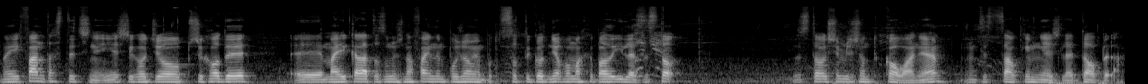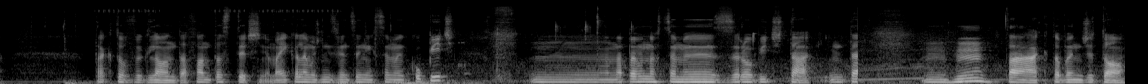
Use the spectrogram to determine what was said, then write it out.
No i fantastycznie. Jeśli chodzi o przychody yy, Michaela, to są już na fajnym poziomie, bo cotygodniowo ma chyba ile? Ze 100... Ze 180 koła, nie? Więc jest całkiem nieźle. Dobra. Tak to wygląda. Fantastycznie. Michaelem już nic więcej nie chcemy kupić. Mm, na pewno chcemy zrobić tak. Inter... Mhm, tak, to będzie to.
